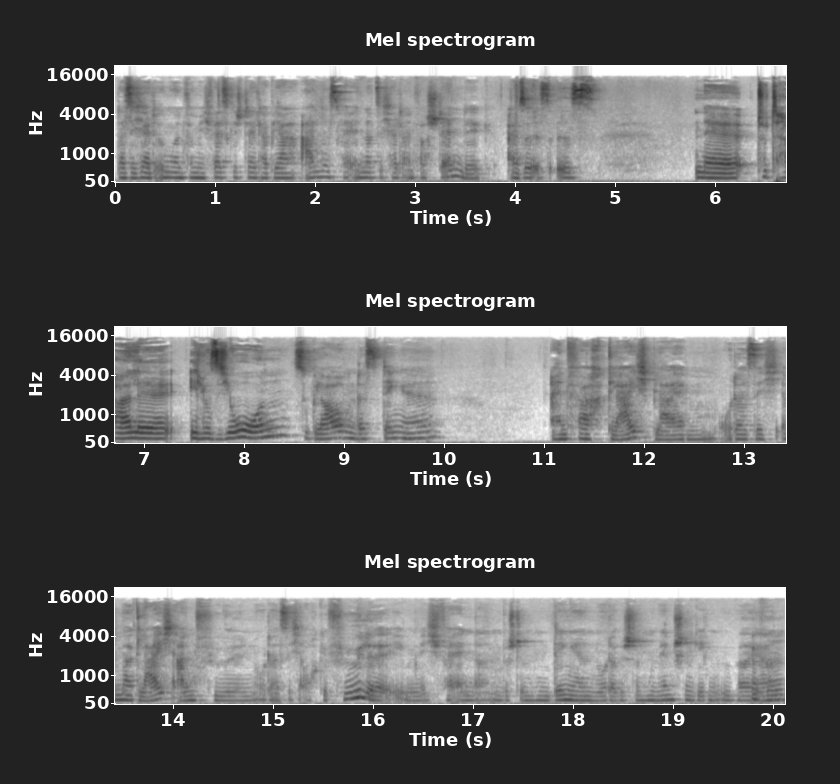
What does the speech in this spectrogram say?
dass ich halt irgendwann für mich festgestellt habe, ja, alles verändert sich halt einfach ständig. Also es ist eine totale Illusion zu glauben, dass Dinge einfach gleich bleiben oder sich immer gleich anfühlen oder sich auch Gefühle eben nicht verändern, bestimmten Dingen oder bestimmten Menschen gegenüber. Mhm. Ja.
